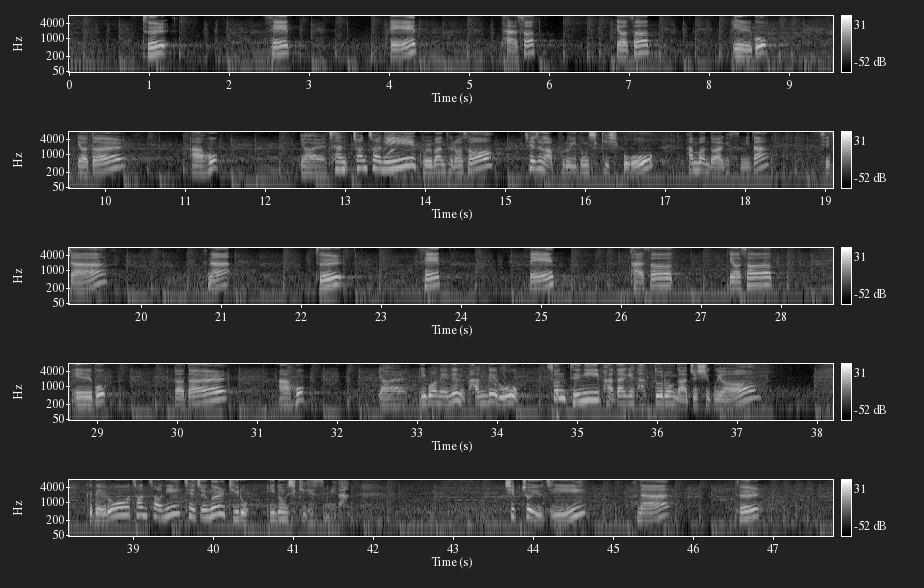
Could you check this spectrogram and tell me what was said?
둘, 셋, 넷, 다섯, 여섯, 일곱, 여덟, 아홉, 열. 찬- 천천히 골반 들어서 체중 앞으로 이동시키시고 한 번 더 하겠습니다. 시작. 하나, 둘, 셋, 넷, 다섯, 여섯, 일곱, 여덟, 아홉, 열. 이번에는 반대로 손등이 바닥에 닿도록 놔주시고요. 그대로 천천히 체중을 뒤로 이동시키겠습니다. 10초 유지. 하나, 둘,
